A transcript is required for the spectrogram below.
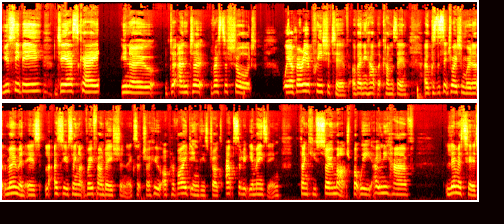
ucb gsk you know and to rest assured we are very appreciative of any help that comes in. Uh, because the situation we're in at the moment is as you were saying like Ray Foundation etc who are providing these drugs. Absolutely amazing. Thank you so much. But we only have limited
